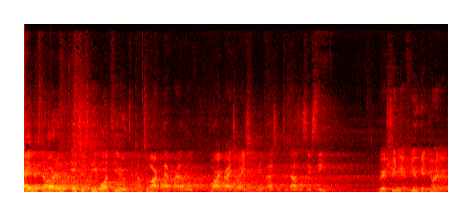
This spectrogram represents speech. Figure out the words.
Hey, Mr. Harden, HSD wants you. to come to our pep rally for our graduation in the class of 2016. We are shooting a few good joiners.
